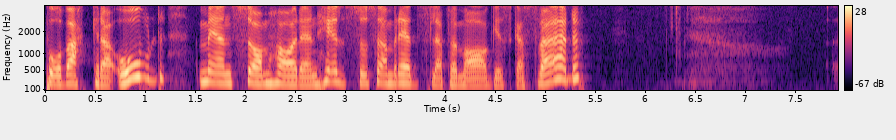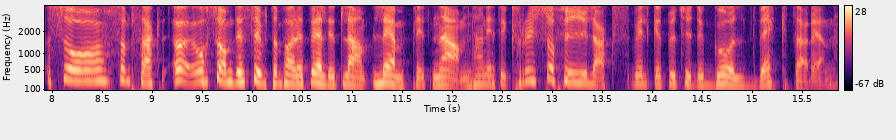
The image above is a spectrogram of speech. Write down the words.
på vackra ord men som har en hälsosam rädsla för magiska svärd. Så som sagt, och som dessutom har ett väldigt lämpligt namn. Han heter Chrysophylax, vilket betyder guldväktaren.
